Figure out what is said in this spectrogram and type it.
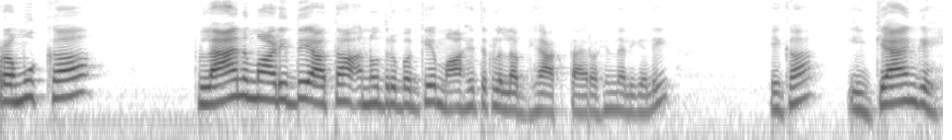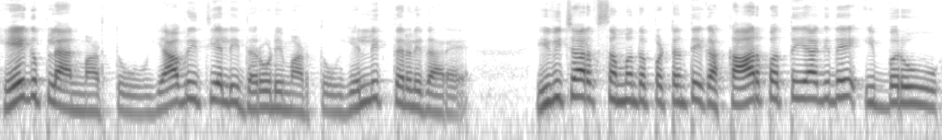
ಪ್ರಮುಖ ಪ್ಲಾನ್ ಮಾಡಿದ್ದೇ ಆತ ಅನ್ನೋದ್ರ ಬಗ್ಗೆ ಮಾಹಿತಿಗಳು ಲಭ್ಯ ಆಗ್ತಾ ಇರೋ ಹಿನ್ನೆಲೆಯಲ್ಲಿ. ಈಗ ಈ ಗ್ಯಾಂಗ್ ಹೇಗೆ ಪ್ಲಾನ್ ಮಾಡ್ತು, ಯಾವ ರೀತಿಯಲ್ಲಿ ದರೋಡೆ ಮಾಡ್ತು, ಎಲ್ಲಿಗೆ ತೆರಳಿದ್ದಾರೆ ಈ ವಿಚಾರಕ್ಕೆ ಸಂಬಂಧಪಟ್ಟಂತೆ ಈಗ ಕಾರ್ ಪತ್ತೆಯಾಗಿದೆ. ಇಬ್ಬರು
